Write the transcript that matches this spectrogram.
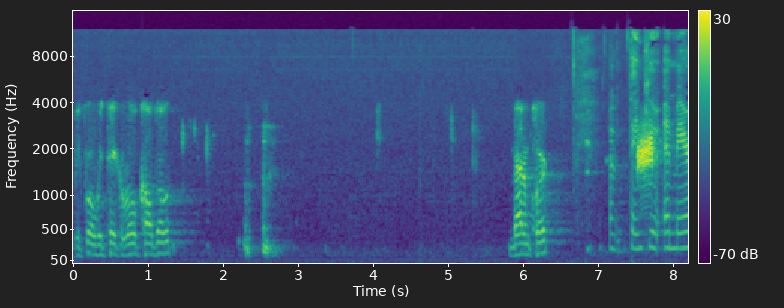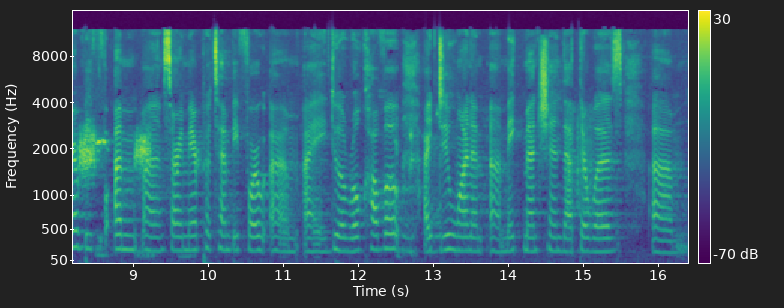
before we take a roll call vote? Madam Clerk? Uh, Thank you. And Mayor, befo- I'm uh, sorry, Mayor Pro Tem, before um, I do a roll call vote, I do want to make mention that there was um,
